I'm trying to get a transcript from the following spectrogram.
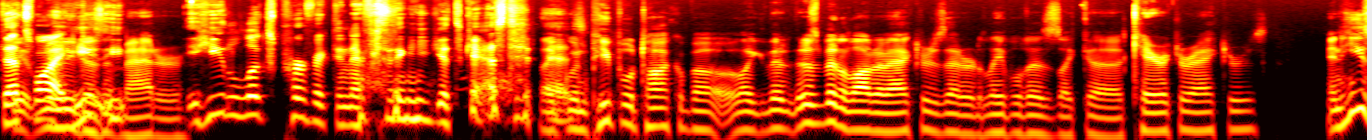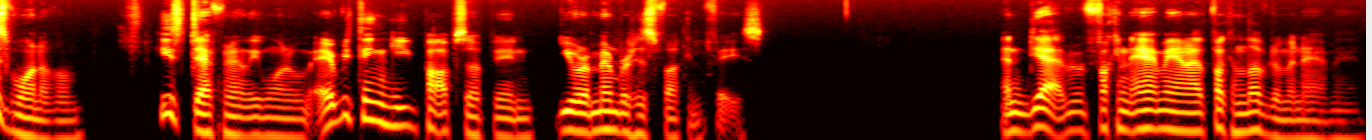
that's it why. really he, doesn't he, matter. he looks perfect in everything he gets casted like as. when people talk about like there, there's been a lot of actors that are labeled as like uh character actors and he's one of them he's definitely one of them everything he pops up in you remember his fucking face. And yeah fucking ant-man i fucking loved him in ant-man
